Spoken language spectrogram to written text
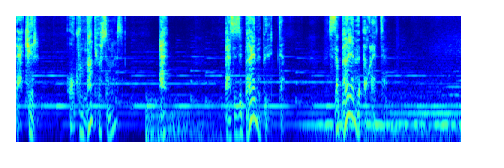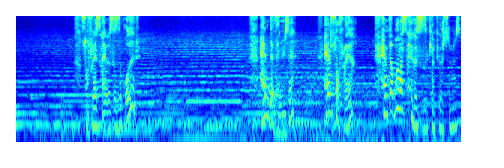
Bekir. Oğlum ne yapıyorsunuz? Ha? Ben sizi böyle mi büyüttüm? Size böyle mi öğrettim? Sofraya saygısızlık olur. Hem dedenize, hem sofraya, hem de bana saygısızlık yapıyorsunuz.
